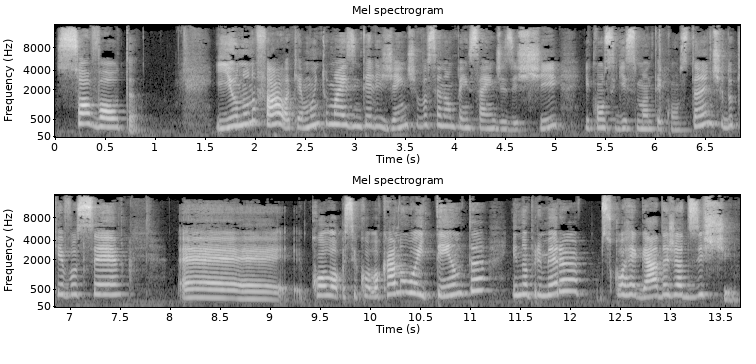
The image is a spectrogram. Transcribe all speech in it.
Só volta. E o Nuno fala que é muito mais inteligente você não pensar em desistir e conseguir se manter constante do que você é, se colocar no 80 e na primeira escorregada já desistir.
